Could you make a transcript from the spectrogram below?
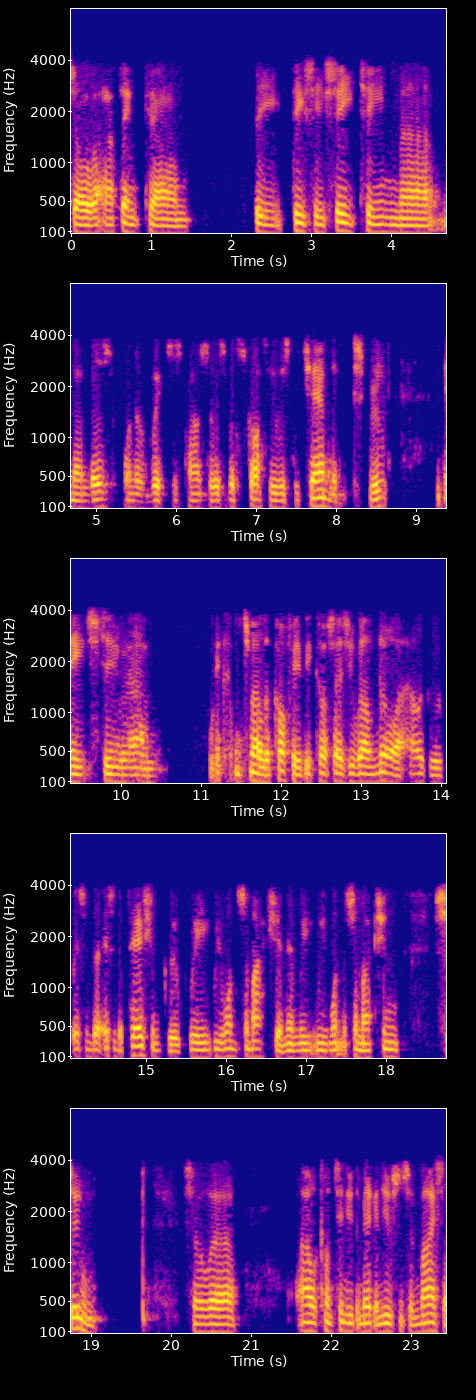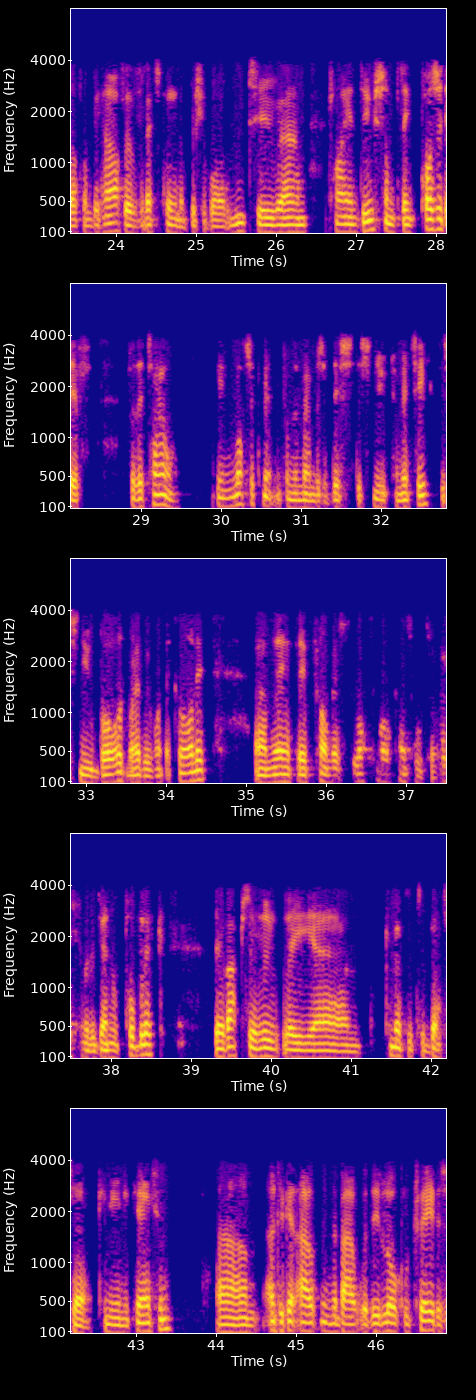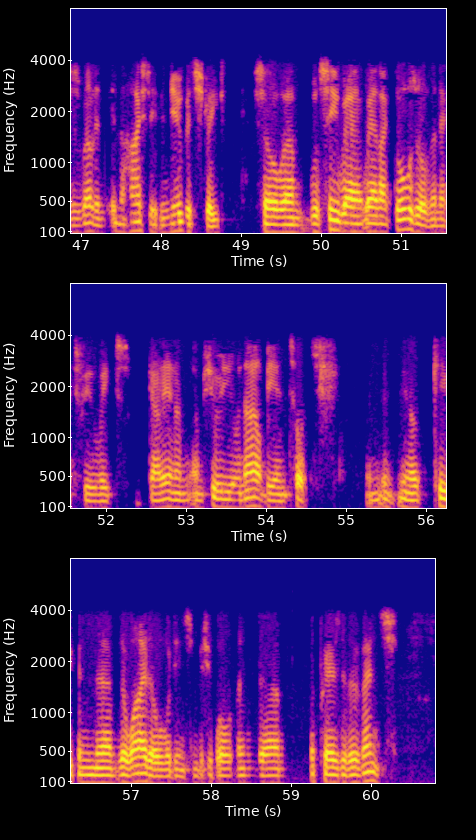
So I think um, the DCC team uh, members, one of which is Councillor Elizabeth Scott, who is the chairman of this group, needs to um, wake up and smell the coffee because, as you well know, our group isn't a, isn't a patient group. We we want some action and we, we want some action soon. So uh, I'll continue to make a nuisance of myself on behalf of Let's Clean Up Bishop Auckland to um, try and do something positive for the town been lots of commitment from the members of this this new committee, this new board, whatever we want to call it. Um, they, they've promised lots more consultation with the general public. They've absolutely um, committed to better communication um, and to get out and about with the local traders as well in, in the high street in Newgate Street. So um, we'll see where, where that goes over the next few weeks, Gary, and I'm, I'm sure you and I will be in touch and, you know, keeping uh, the wider audience in Bishop Auckland um, appraised of events.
